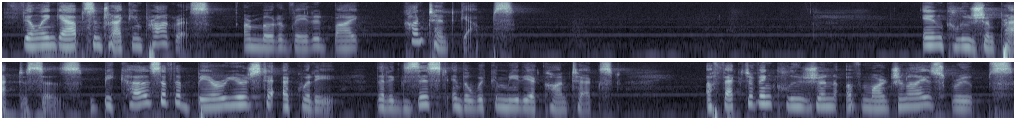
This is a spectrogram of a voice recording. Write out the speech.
Filling gaps and tracking progress are motivated by content gaps. inclusion practices. Because of the barriers to equity that exist in the Wikimedia context, effective inclusion of marginalized groups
